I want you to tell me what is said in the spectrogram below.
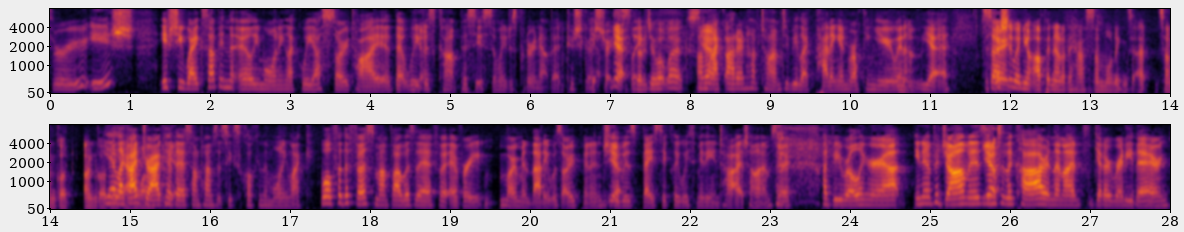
through ish. If she wakes up in the early morning, like we are so tired that we Yeah. just can't persist and we just put her in our bed because she goes straight Yeah. to sleep. got to do what works I'm Yeah. like, I don't have time to be like patting and rocking you and yeah. So, especially when you're up and out of the house some mornings at some god ungodly yeah, like I drag her Yeah. there sometimes at six o'clock in the morning. Like, well, for the first month, I was there for every moment that it was open, and she Yeah. was basically with me the entire time. So I'd be rolling her out in her pajamas Yep. into the car, and then I'd get her ready there and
